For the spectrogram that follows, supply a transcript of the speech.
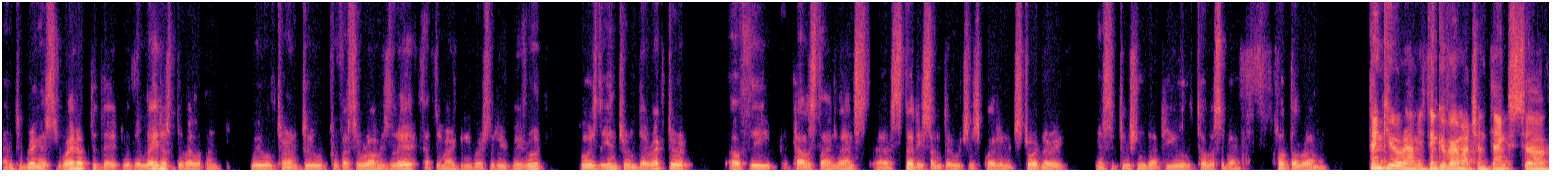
And to bring us right up to date with the latest development, we will turn to Professor Rami Zurayk at the American University of Beirut, who is the interim director of the Palestine Land uh, Study Center, which is quite an extraordinary institution that he will tell us about. Rami. Thank you, Rami. Thank you very much, and thanks uh,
